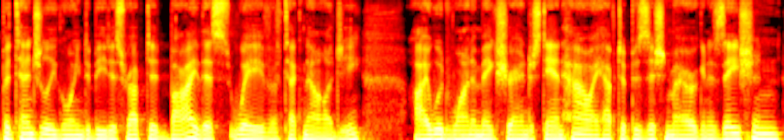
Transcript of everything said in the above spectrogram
potentially going to be disrupted by this wave of technology, I would want to make sure I understand how I have to position my organization,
